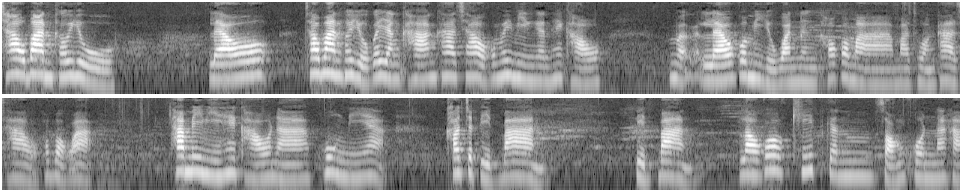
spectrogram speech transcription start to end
เช่าบ้านเขาอยู่ แล้วเช่าบ้านเขาอยู่ก็ยังค้างค่าเช่าก็ไม่มีเงินให้เขาแล้วก็มีอยู่วันหนึ่งเขาก็มามาทวงค่าเช่าเขาบอกว่า ถ้าไม่มีให้เขานะพรุ่งนี้เขาจะปิดบ้าน ปิดบ้าน เราก็คิดกันสองคนนะคะ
